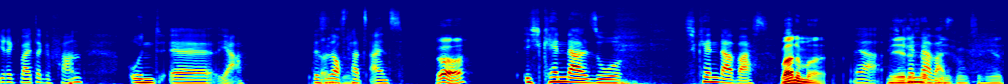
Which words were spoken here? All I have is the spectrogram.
direkt weitergefahren. Und äh, ja, das Kein ist auf. Platz 1. Ja, Ich kenne da so, ich kenne da was. warte mal. Ja, ich kenne da was. nicht funktioniert.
